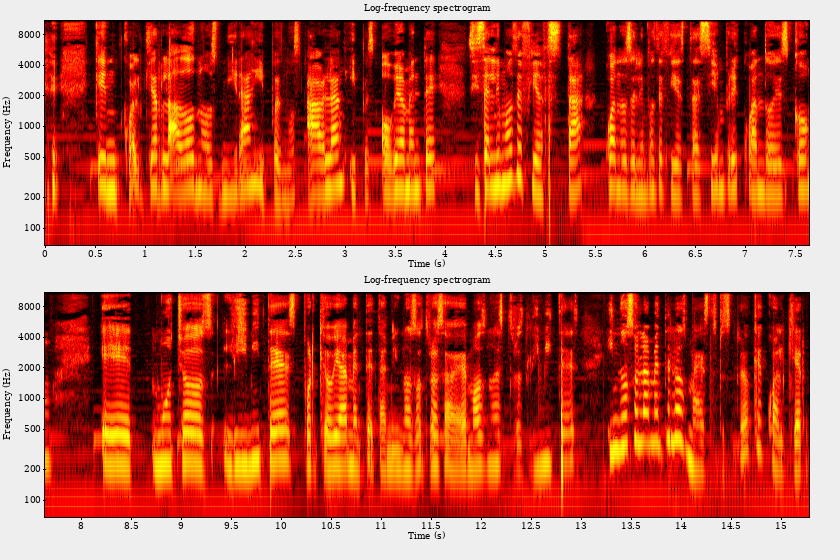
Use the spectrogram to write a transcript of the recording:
que en cualquier lado nos miran y pues nos hablan y pues obviamente si salimos de fiesta, cuando salimos de fiesta siempre y cuando es con eh, muchos límites, porque obviamente también nosotros sabemos nuestros límites y no solamente los maestros, creo que cualquier,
